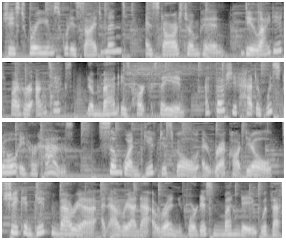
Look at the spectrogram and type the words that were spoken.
she screams with excitement and starts jumping. Delighted by her antics, the man is heard saying, I thought she had a whistle in her hands. Someone give this girl a record deal. She can give Mariah and Ariana a run for this Monday with that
